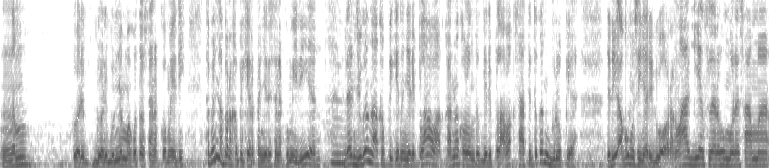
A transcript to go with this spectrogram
6 2000 2006 aku tahu stand up komedi tapi nggak pernah kepikiran jadi stand up komedian. Hmm. dan juga nggak kepikiran jadi pelawak karena kalau untuk jadi pelawak saat itu kan grup ya. Jadi aku mesti nyari dua orang lagi yang selera humornya sama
